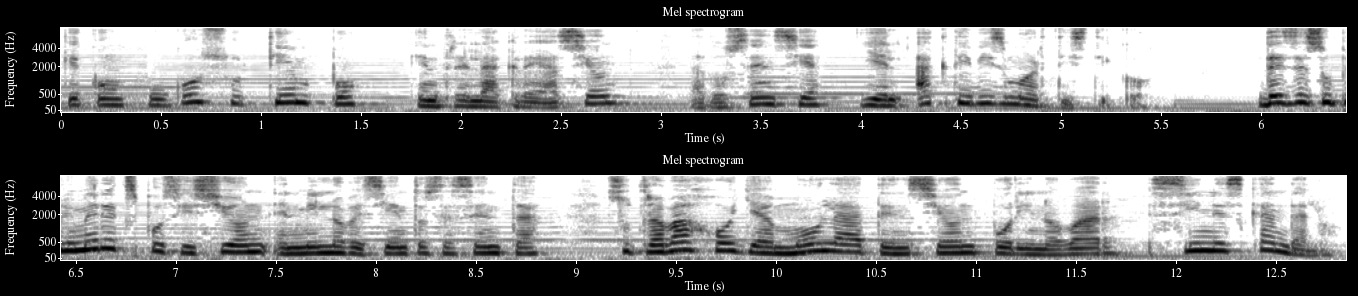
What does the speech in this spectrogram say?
que conjugó su tiempo entre la creación, la docencia y el activismo artístico. Desde su primera exposición en 1960, su trabajo llamó la atención por innovar sin escándalo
